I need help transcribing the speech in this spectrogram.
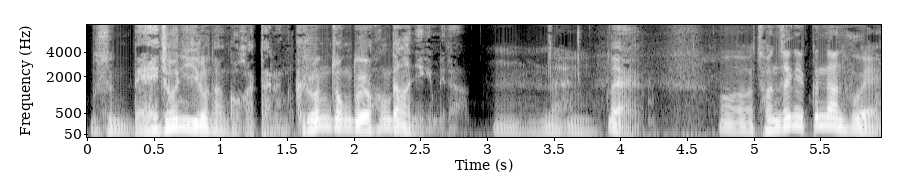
무슨 내전이 일어난 것 같다는 그런 정도의 황당한 얘기입니다. 음, 네. 네. 어, 전쟁이 끝난 후에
